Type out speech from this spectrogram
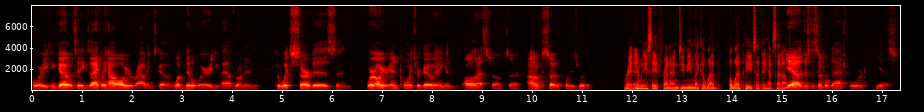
to where you can go and see exactly how all your routings go and what middleware you have running to which service and where all your endpoints are going and all that stuff. So I'm so pleased with it. Right. And when you say front end, do you mean like a web a web page that they have set up? Yeah, just a simple dashboard. Yes.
